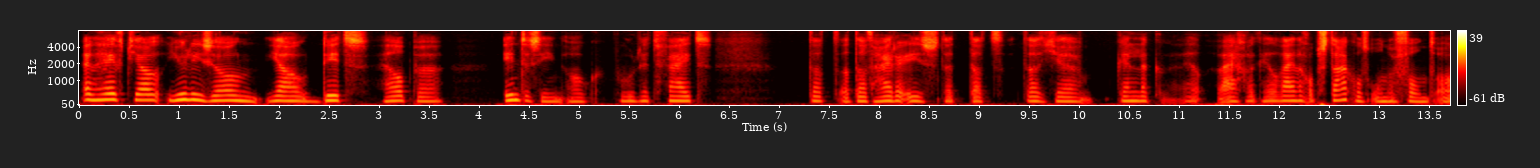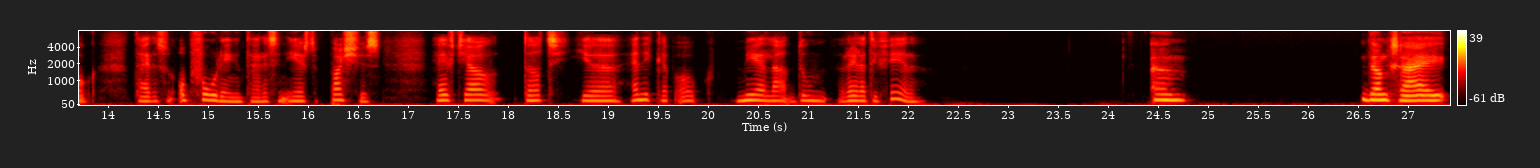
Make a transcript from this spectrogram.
En heeft jullie zoon jou dit helpen in te zien ook? Hoe het feit dat, dat, hij er is, dat, dat, dat je kennelijk eigenlijk heel weinig obstakels ondervond, ook tijdens een opvoeding, tijdens zijn eerste pasjes. Heeft jou dat je handicap ook meer laat doen relativeren? Ehm, dankzij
